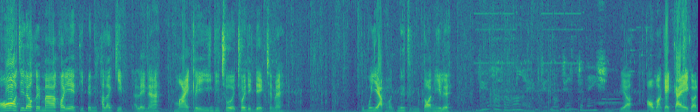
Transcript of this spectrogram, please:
อ๋อที่เราเคยมาคอยเอทที่เป็นภารกิจอะไรนะ My Cleaning ที่ช่วยช่วยเด็ก ๆ ใช่ไหมกูไม่อยากมันนึกถึงตอนนี้เลย You have arrived at your destination. เดี๋ยวเอามาไกลๆก่อน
